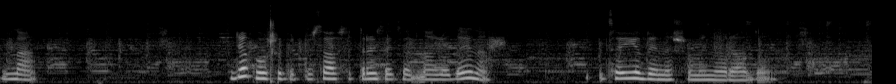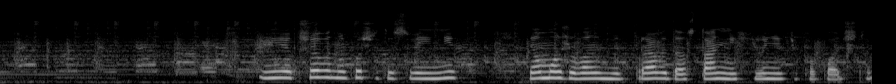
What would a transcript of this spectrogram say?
На. Дякую, що підписався 31 людина. Це єдине, що мене радує. І якщо ви напишете свій нік, я можу вам відправити останніх юнітів по почті.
